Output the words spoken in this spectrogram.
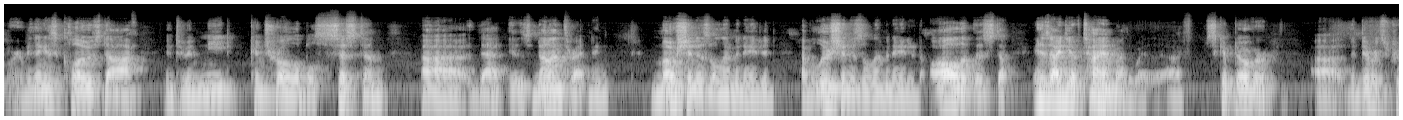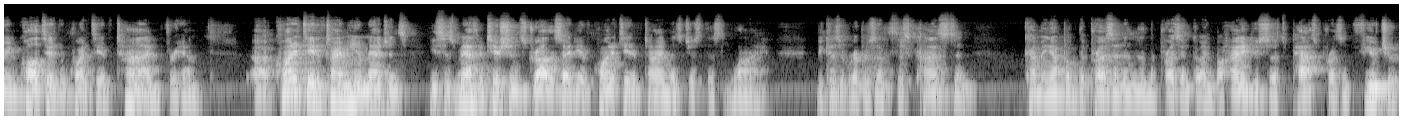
where everything is closed off into a neat, controllable system uh, that is non threatening. Motion is eliminated, evolution is eliminated, all of this stuff. His idea of time, by the way, I skipped over uh, the difference between qualitative and quantitative time for him. Uh, quantitative time, he imagines, he says mathematicians draw this idea of quantitative time as just this line because it represents this constant coming up of the present and then the present going behind you, so it's past, present, future.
